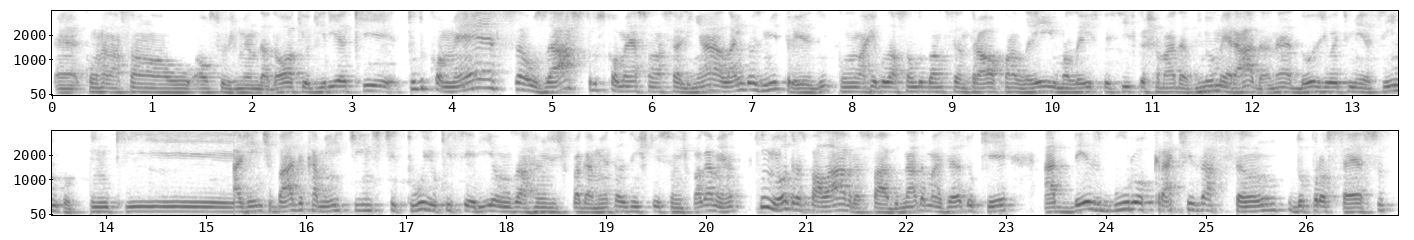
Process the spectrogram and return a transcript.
é, com relação ao, ao, surgimento da DOC, eu diria que tudo começa, os astros começam a se alinhar lá em 2013, com a regulação do Banco Central, com a lei, uma lei específica chamada numerada, né, 12865, em que a gente basicamente institui o que seriam os arranjos de pagamento às instituições de pagamento, que em outras palavras, Fábio, nada mais é do que a desburocratização do processo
